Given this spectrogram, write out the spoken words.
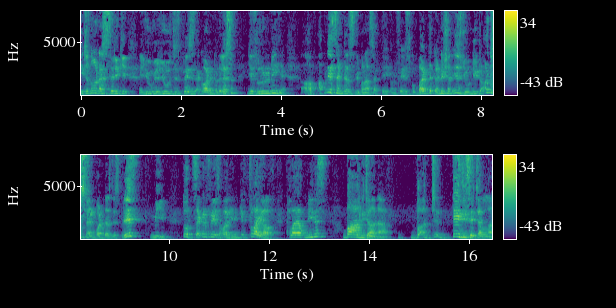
it is not necessary कि you will use this phrases according to the lesson ये ज़रूरी नहीं है। आप अपने सेंटेंस भी बना सकते हैं उन फ्रेज को but the condition is you need to understand what does this phrase mean तो सेकंड फ्रेज हमारी है कि fly off fly off means भाग जाना तेज़ी से चलना।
